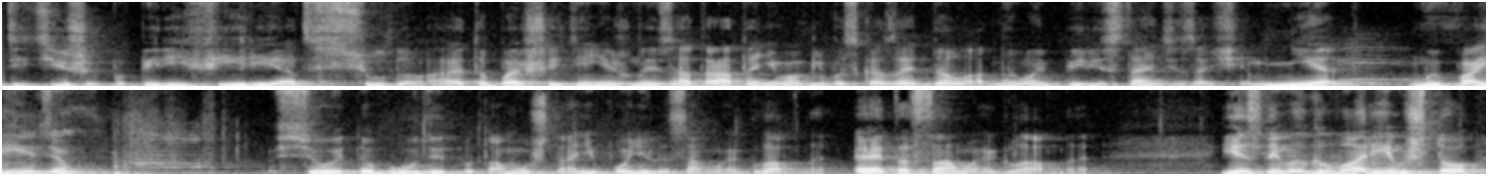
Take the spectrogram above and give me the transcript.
детишек по периферии отсюда, а это большие денежные затраты, они могли бы сказать, да ладно вам, перестаньте, зачем? Нет, мы поедем, все это будет, потому что они поняли самое главное. Это самое главное. Если мы говорим, что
